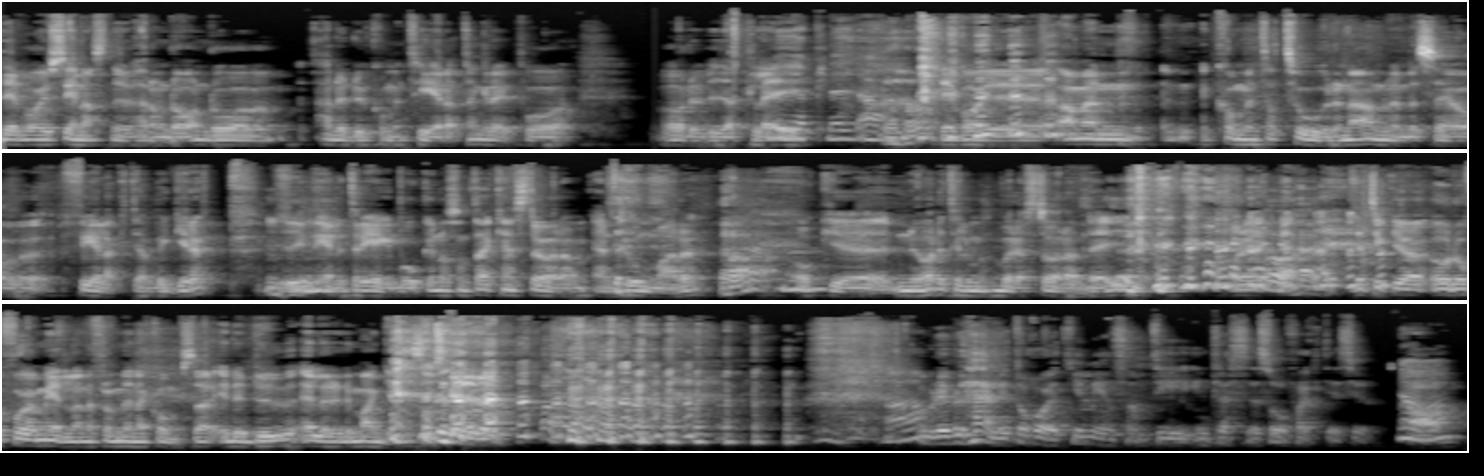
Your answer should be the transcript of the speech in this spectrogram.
Det var ju senast nu häromdagen, då hade du kommenterat en grej på, var det via Play? Via play, ja. Det var ju, ja men kommentatorerna använde sig av felaktiga begrepp i, enligt regelboken och sånt där kan störa en domare. Ja, Och eh, nu har det till och med börjat störa dig. Och det, Ja, härligt. det tycker jag, och då får jag meddelande från mina kompisar. Är det du eller är det Maggan som skriver? Ja, men det är väl härligt att ha ett gemensamt intresse så faktiskt ju. Ja,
